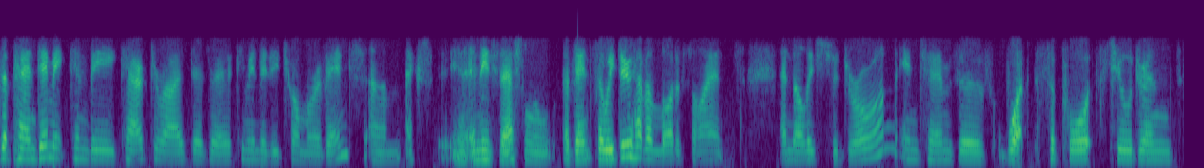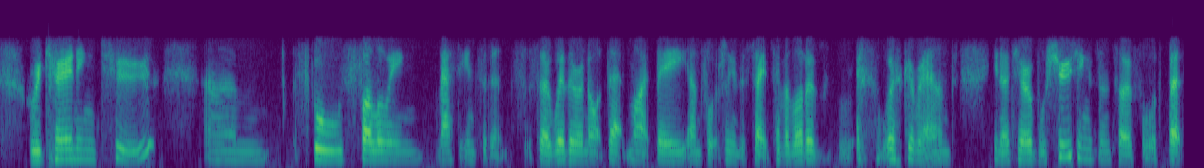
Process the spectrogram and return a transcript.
the pandemic can be characterised as a community trauma event, um, an international event. So we do have a lot of science and knowledge to draw on in terms of what supports children's returning to um, schools following mass incidents. So whether or not that might be, unfortunately, the states have a lot of work around, you know, terrible shootings and so forth. But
